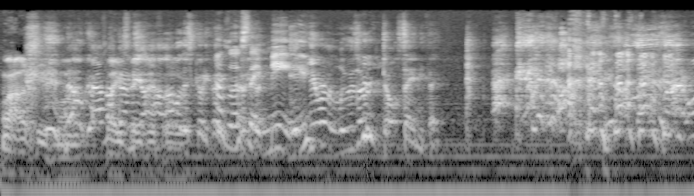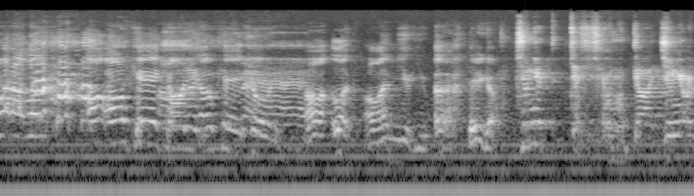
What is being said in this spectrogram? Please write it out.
A lot of people. No, I'm not gonna be. PlayStation How about this, Cody? I was gonna say me. If you're a loser, don't say anything. I'll unmute you. Ugh, there you go. Junior, this is, oh my god, Junior.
